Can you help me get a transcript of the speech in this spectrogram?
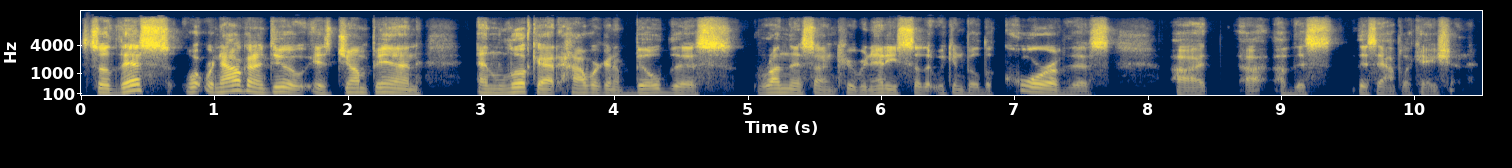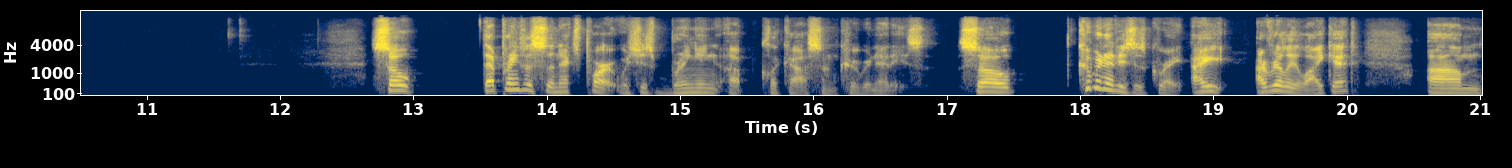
So this, what we're now going to do is jump in and look at how we're going to build this, run this on Kubernetes so that we can build the core of this, uh, uh, of this, this application. So that brings us to the next part, which is bringing up ClickHouse on Kubernetes. So Kubernetes is great. I, I really like it. Um,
